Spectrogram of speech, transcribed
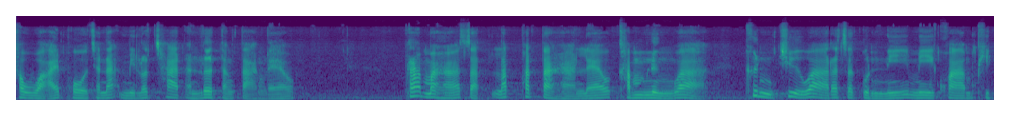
ถวายโภชนะมีรสชาติอันเลิศต่างๆแล้ว พระมหาสัตว์รับพัตตาหารแล้วคำหนึ่งว่าขึ้นชื่อว่ารัศกุลนี้มีความผิด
